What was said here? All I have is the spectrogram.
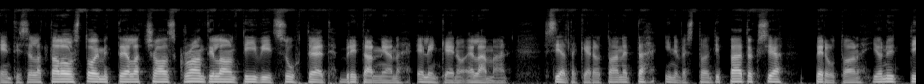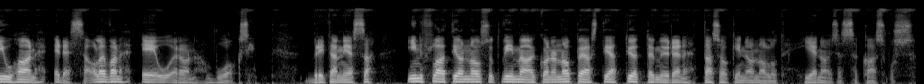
Entisellä taloustoimittajalla Charles Grantilla on tiiviit suhteet Britannian elinkeinoelämään. Sieltä kerrotaan, että investointipäätöksiä perutaan jo nyt tiuhaan edessä olevan EU-eron vuoksi. Britanniassa inflaatio on noussut viime aikoina nopeasti ja työttömyyden tasokin on ollut hienoisessa kasvussa.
